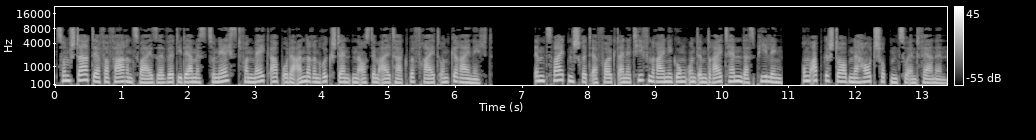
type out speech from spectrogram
Zum Start der Verfahrensweise wird die Dermis zunächst von Make-up oder anderen Rückständen aus dem Alltag befreit und gereinigt. Im zweiten Schritt erfolgt eine Tiefenreinigung und im dritten das Peeling, um abgestorbene Hautschuppen zu entfernen.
